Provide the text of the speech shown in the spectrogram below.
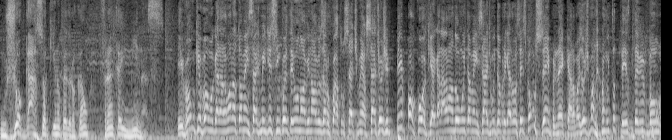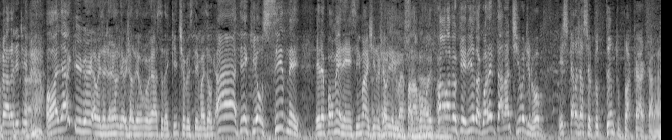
um jogaço aqui no Pedrocão, Franca e Minas. E vamos que vamos, galera. Manda tua mensagem, me diz 51 99041767. Hoje pipocou aqui. A galera mandou muita mensagem. Muito obrigado a vocês, como sempre, né, cara? Mas hoje mandaram muito texto, teve bom, cara. A gente. Olha aqui, velho. Mas já, já, leu- já leu essa daqui. Deixa eu ver se tem mais alguém. Ah, tem aqui, ó, o Sidney. Ele é palmeirense. Imagino já o que ele vai falar. Vamos ver. falar. Fala, meu querido. Agora ele tá na ativa de novo. Esse cara já acertou tanto placar, cara.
